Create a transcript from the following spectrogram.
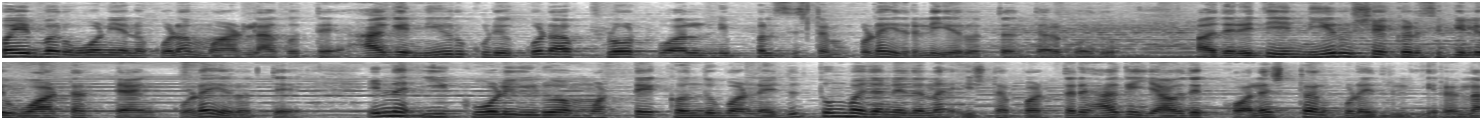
ಫೈಬರ್ ಓಣಿಯನ್ನು ಕೂಡ ಮಾಡಲಾಗುತ್ತೆ. ಹಾಗೆ ನೀರು ಕುಡಿಯೋಕ್ಕೆ ಕೂಡ ಫ್ಲೋಟ್ ವಾಲ್ ನಿಪ್ಪಲ್ ಸಿಸ್ಟಮ್ ಕೂಡ ಇದರಲ್ಲಿ ಇರುತ್ತೆ ಅಂತ ಹೇಳ್ಬೋದು. ಅದೇ ರೀತಿ ನೀರು ಶೇಖರಿಸೋಕೆ ಇಲ್ಲಿ ವಾಟರ್ ಟ್ಯಾಂಕ್ ಕೂಡ ಇರುತ್ತೆ. ಇನ್ನು ಈ ಕೋಳಿ ಇಡುವ ಮೊಟ್ಟೆ, ಕಂದು ಬಣ್ಣ ಇದ್ದು ತುಂಬ ಜನ ಇದನ್ನು ಇಷ್ಟಪಡ್ತಾರೆ. ಹಾಗೆ ಯಾವುದೇ ಕೊಲೆಸ್ಟ್ರಾಲ್ ಕೂಡ ಇದರಲ್ಲಿ ಇರಲ್ಲ.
